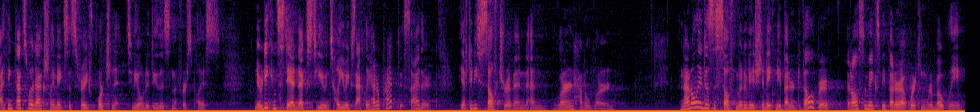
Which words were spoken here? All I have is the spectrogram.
I think that's what actually makes us very fortunate to be able to do this in the first place. Nobody can stand next to you and tell you exactly how to practice either. You have to be self-driven and learn how to learn. not only does the self-motivation make me a better developer, it also makes me better at working remotely,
